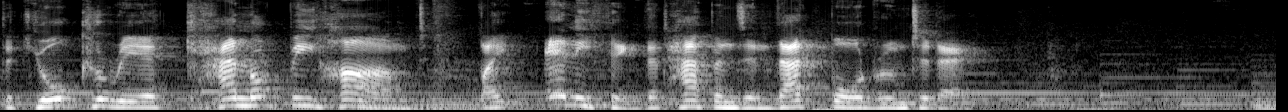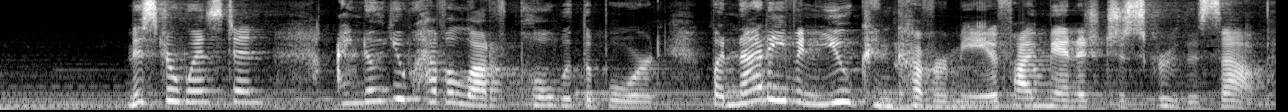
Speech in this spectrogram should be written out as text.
that your career cannot be harmed by anything that happens in that boardroom today. Mr. Winston, I know you have a lot of pull with the board, but not even you can cover me if I manage to screw this up.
